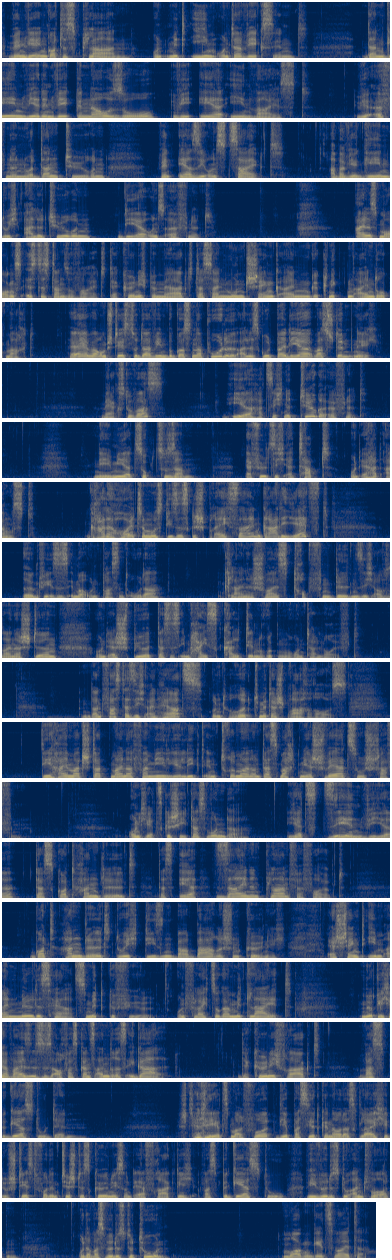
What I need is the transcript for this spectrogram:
Wenn wir in Gottes Plan und mit ihm unterwegs sind, dann gehen wir den Weg genau so, wie er ihn weist. Wir öffnen nur dann Türen, wenn er sie uns zeigt, aber wir gehen durch alle Türen, die er uns öffnet. Eines Morgens ist es dann soweit. Der König bemerkt, dass sein Mundschenk einen geknickten Eindruck macht. Hey, warum stehst du da wie ein begossener Pudel? Alles gut bei dir? Was stimmt nicht? Merkst du was? Hier hat sich eine Tür geöffnet. Nehemia zuckt zusammen. Er fühlt sich ertappt und er hat Angst. Gerade heute muss dieses Gespräch sein? Gerade jetzt? Irgendwie ist es immer unpassend, oder? Kleine Schweißtropfen bilden sich auf seiner Stirn und er spürt, dass es ihm heißkalt den Rücken runterläuft. Dann fasst er sich ein Herz und rückt mit der Sprache raus. Die Heimatstadt meiner Familie liegt in Trümmern und das macht mir schwer zu schaffen. Und jetzt geschieht das Wunder. Jetzt sehen wir, dass Gott handelt, dass er seinen Plan verfolgt. Gott handelt durch diesen barbarischen König. Er schenkt ihm ein mildes Herz, Mitgefühl und vielleicht sogar Mitleid. Möglicherweise ist es auch was ganz anderes, egal. Der König fragt, was begehrst du denn? Stell dir jetzt mal vor, dir passiert genau das Gleiche. Du stehst vor dem Tisch des Königs und er fragt dich, was begehrst du? Wie würdest du antworten? Oder was würdest du tun? Morgen geht's weiter.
